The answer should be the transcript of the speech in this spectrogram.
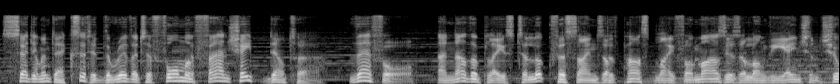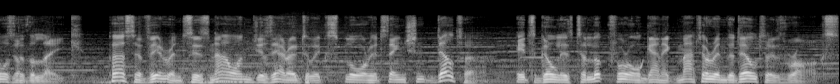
Sediment exited the river to form a fan-shaped delta. Therefore, another place to look for signs of past life on Mars is along the ancient shores of the lake. Perseverance is now on Jezero to explore its ancient delta. Its goal is to look for organic matter in the delta's rocks,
